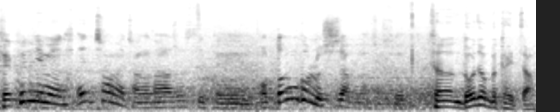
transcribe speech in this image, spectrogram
대표님은 맨 처음에 장사하셨을 때 어떤 걸로 시작을 하셨어요? 저는 노점부터 있죠.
